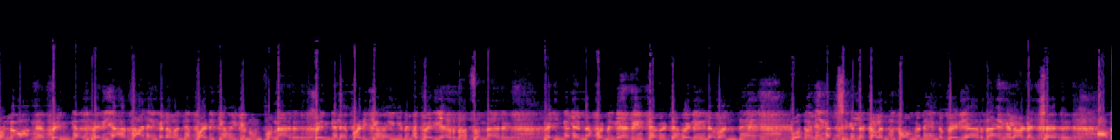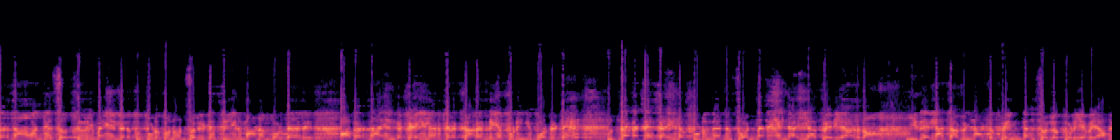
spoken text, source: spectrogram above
சொல்லுவாங்க. பெண்கள் பெரியார் தான் எங்களை வந்து படிக்க வைக்கணும்னு சொன்னாரு. பெண்களை படிக்க வைங்கன்னு பெரியார் தான் சொன்னாரு. பெண்கள் என்ன பண்ணுங்க? வீட்டை விட்டு வெளியில வந்து பொது நிகழ்ச்சிகள்ல கலந்துக்கோங்கன்னு எங்க பெரியார் தான் எங்களை அழைச்சாரு. அவர் தான் வந்து சொத்துரிமை எங்களுக்கு கொடுக்கணும்னு சொல்லிட்டு தீர்மானம் போட்டாரு. அவர் தான் எங்க கையில இருக்கிற கரண்டியை புடுங்கி போட்டுட்டு புத்தகத்தை கையில கொடுங்கன்னு சொன்னதே எங்க ஐயா பெரியார் தான். இதெல்லாம் தமிழ்நாட்டு பெண்கள் சொல்லக்கூடியவையாக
